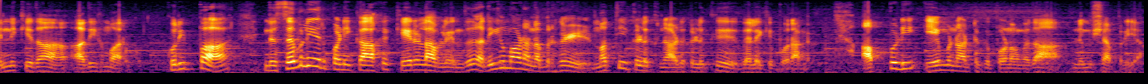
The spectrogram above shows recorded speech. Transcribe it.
எண்ணிக்கை தான் அதிகமாக இருக்கும். குறிப்பாக இந்த செவிலியர் பணிக்காக கேரளாவிலேருந்து அதிகமான நபர்கள் மத்திய கிழக்கு நாடுகளுக்கு வேலைக்கு போகிறாங்க அப்படி ஏம நாட்டுக்கு போனவங்க தான் நிமிஷா பிரியா.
